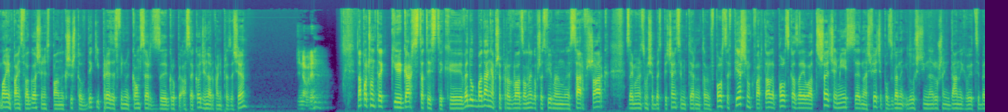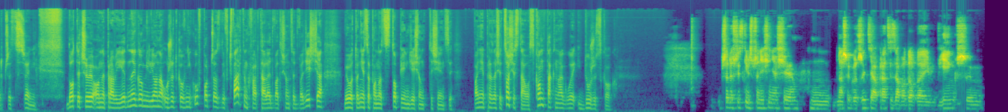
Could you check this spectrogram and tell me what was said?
Moim Państwa gościem jest Pan Krzysztof Dyki, prezes firmy Koncert z grupy ASECO. Dzień dobry Panie Prezesie. Dzień dobry. Na początek garść statystyk. Według badania przeprowadzonego przez firmę Surfshark zajmującą się bezpieczeństwem internetowym w Polsce, w pierwszym kwartale Polska zajęła trzecie miejsce na świecie pod względem ilości naruszeń danych w cyberprzestrzeni. Dotyczyły one prawie 1 miliona użytkowników, podczas gdy w czwartym kwartale 2020 było to nieco ponad 150 tysięcy. Panie prezesie, co się stało? Skąd tak nagły i duży skok? Przede wszystkim z przeniesienia się mm, naszego życia, pracy zawodowej w większym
